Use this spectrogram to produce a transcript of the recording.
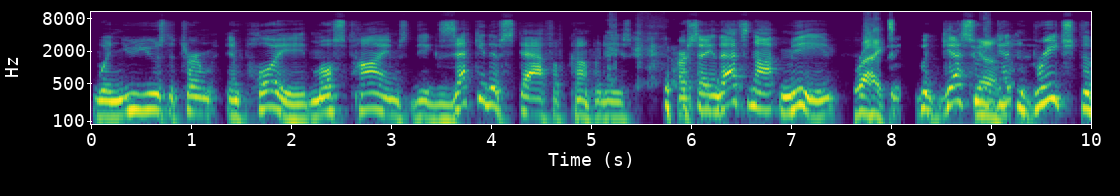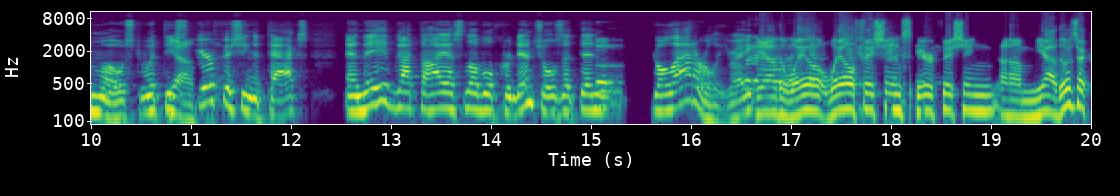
when you use the term employee, most times the executive staff of companies are saying, that's not me. Right. But guess who's yeah. getting breached the most with these yeah. spear phishing attacks? and they've got the highest level credentials that then go laterally, right? Yeah, the whale whale phishing, spear phishing. Um, yeah, those are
